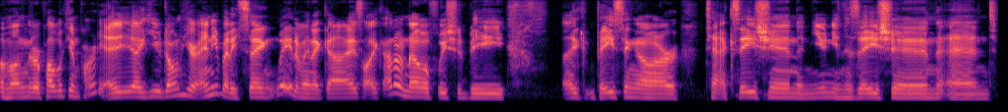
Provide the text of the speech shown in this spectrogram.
among the Republican Party. I, like you don't hear anybody saying, "Wait a minute, guys! Like I don't know if we should be." Like basing our taxation and unionization and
